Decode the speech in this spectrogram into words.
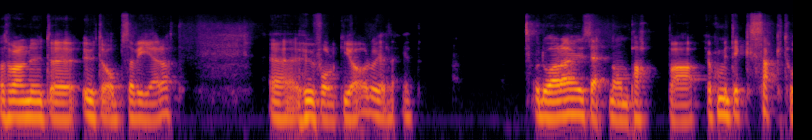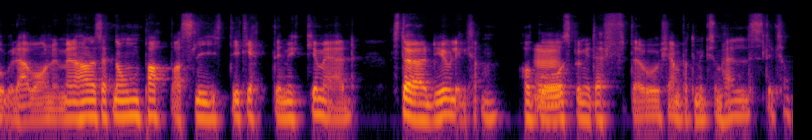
Och så var han ute, ute och observerat eh, hur folk gör då helt enkelt. Och då hade han ju sett någon pappa, jag kommer inte exakt ihåg hur det här var nu, men han hade sett någon pappa slitit jättemycket med stödhjul liksom. Hållit på mm. och sprungit efter och kämpat hur mycket som helst liksom.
